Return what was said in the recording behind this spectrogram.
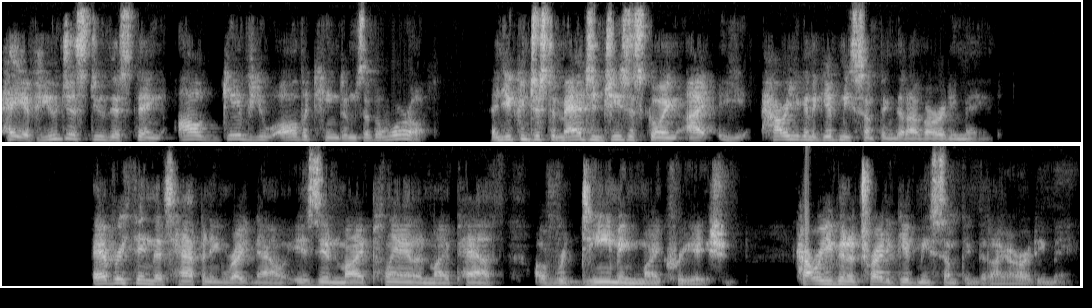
Hey, if you just do this thing, I'll give you all the kingdoms of the world. And you can just imagine Jesus going, I, How are you going to give me something that I've already made? Everything that's happening right now is in my plan and my path of redeeming my creation. How are you going to try to give me something that I already made?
